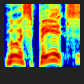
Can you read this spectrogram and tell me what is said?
Lewis Spears,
